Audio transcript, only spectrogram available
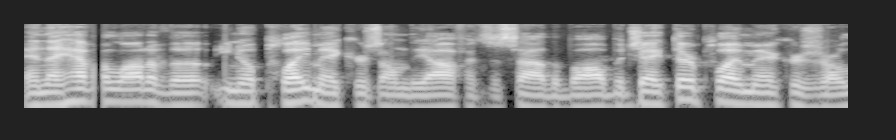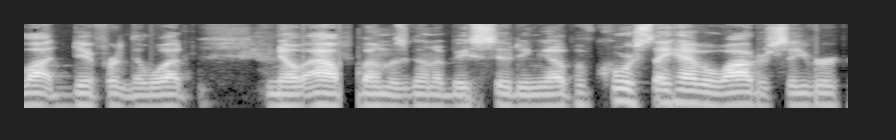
and they have a lot of uh, you know playmakers on the offensive side of the ball. But Jake, their playmakers are a lot different than what you know Alabama is going to be suiting up. Of course, they have a wide receiver,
